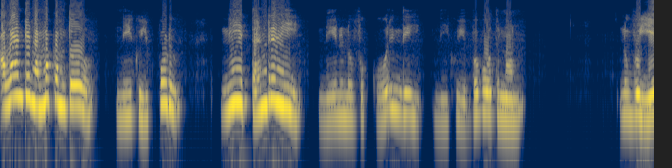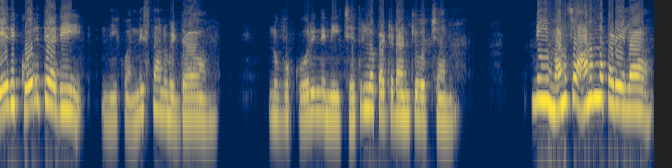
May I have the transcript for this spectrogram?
అలాంటి నమ్మకంతో నీకు ఇప్పుడు నీ తండ్రిని నేను నువ్వు కోరింది నీకు ఇవ్వబోతున్నాను. నువ్వు ఏది కోరితే అది నీకు అందిస్తాను బిడ్డా. నువ్వు కోరింది నీ చేతుల్లో పెట్టడానికి వచ్చాను. నీ మనసు ఆనందపడేలా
